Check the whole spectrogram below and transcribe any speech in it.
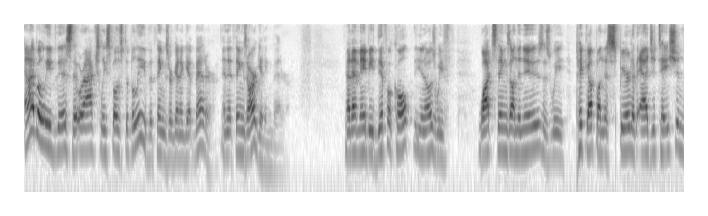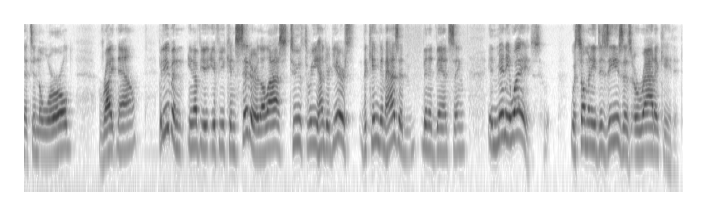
And I believe this that we're actually supposed to believe that things are going to get better and that things are getting better. Now, that may be difficult, you know, as we watch things on the news, as we pick up on the spirit of agitation that's in the world right now. But even you know, if you if you consider the last two three hundred years, the kingdom has been advancing in many ways, with so many diseases eradicated.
